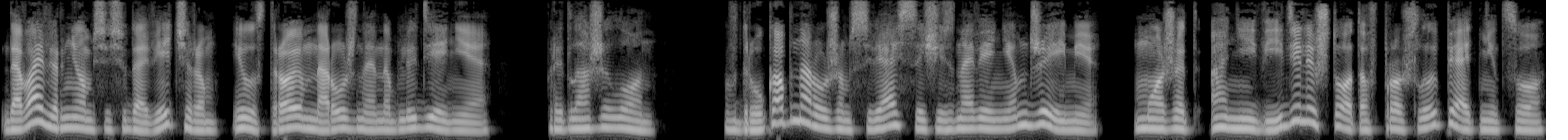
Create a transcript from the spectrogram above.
Давай вернемся сюда вечером и устроим наружное наблюдение», — предложил он. «Вдруг обнаружим связь с исчезновением Джейми. Может, они видели что-то в прошлую пятницу?»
